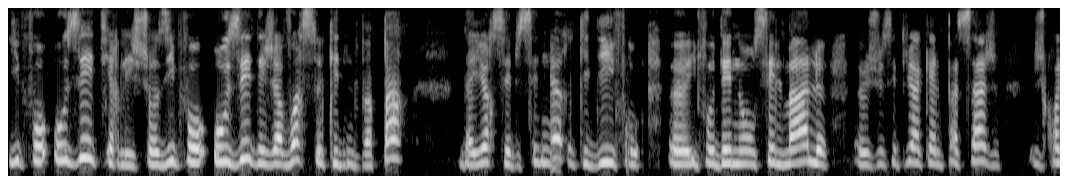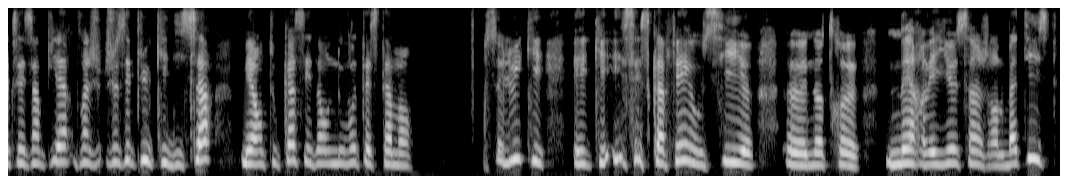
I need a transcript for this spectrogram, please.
il faut oser dire les choses, il faut oser déjà voir ce qui ne va pas. D'ailleurs, c'est le Seigneur qui dit il faut, euh, il faut dénoncer le mal. Euh, je ne sais plus à quel passage, je crois que c'est Saint Pierre, enfin, je ne sais plus qui dit ça, mais en tout cas, c'est dans le Nouveau Testament celui qui, et c'est ce qu'a fait aussi euh, euh, notre merveilleux Saint Jean le Baptiste.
